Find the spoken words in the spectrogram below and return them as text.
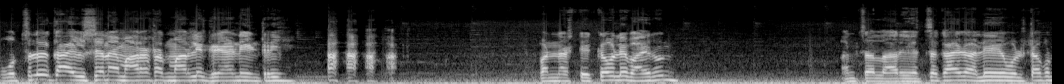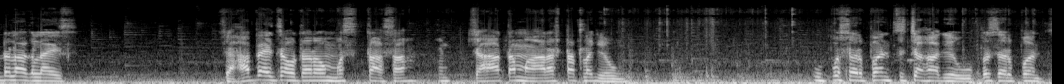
पोचलोय काय विषय नाही. महाराष्ट्रात मारली ग्रँड एंट्री पन्नास टेकवले बाहेरून. आणि चला अरे याच काय झाले? उलटा कुठं लागलायस? चहा प्यायचा होता राव मस्त असा. पण चहा आता महाराष्ट्रातला घेऊ. उपसरपंच चहा घेऊ उपसरपंच.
